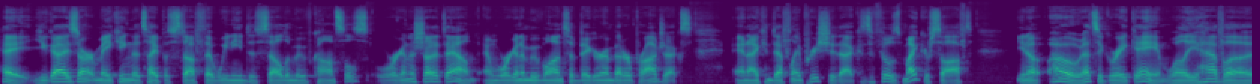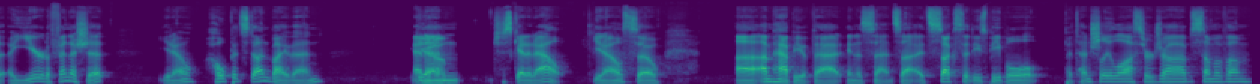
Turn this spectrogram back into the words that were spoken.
Hey, you guys aren't making the type of stuff that we need to sell to move consoles. We're going to shut it down and we're going to move on to bigger and better projects. And I can definitely appreciate that because if it was Microsoft, you know, oh, that's a great game. Well, you have a, a year to finish it, you know, hope it's done by then. And yeah. then just get it out, you know? So uh, I'm happy with that in a sense. Uh, it sucks that these people potentially lost their jobs, some of them.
